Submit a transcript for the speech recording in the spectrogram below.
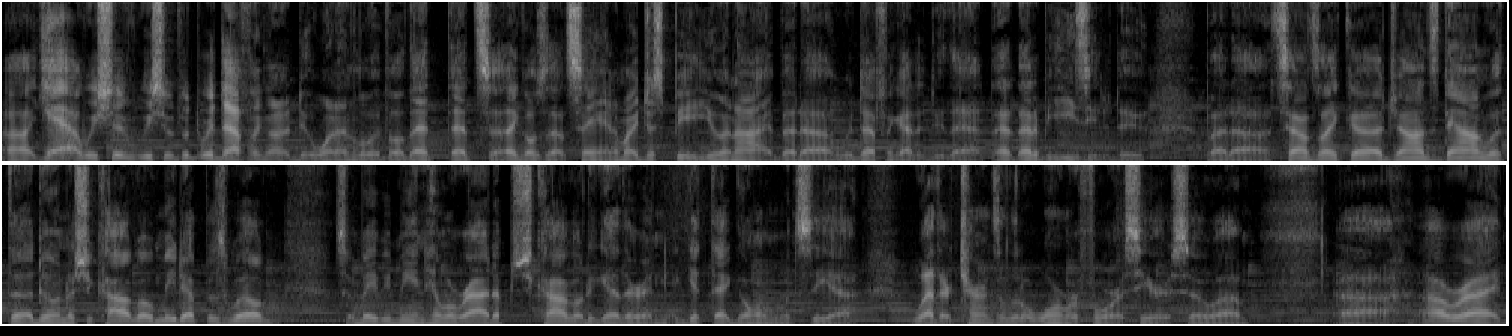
Uh, yeah, we should, we should, we're definitely going to do one in Louisville. That that's uh, that goes without saying. It might just be you and I, but uh, we definitely got to do that. that. That'd be easy to do. But uh, it sounds like uh, John's down with uh, doing a Chicago meetup as well. So maybe me and him will ride up to Chicago together and, and get that going once the weather turns a little warmer for us here. So, all right.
